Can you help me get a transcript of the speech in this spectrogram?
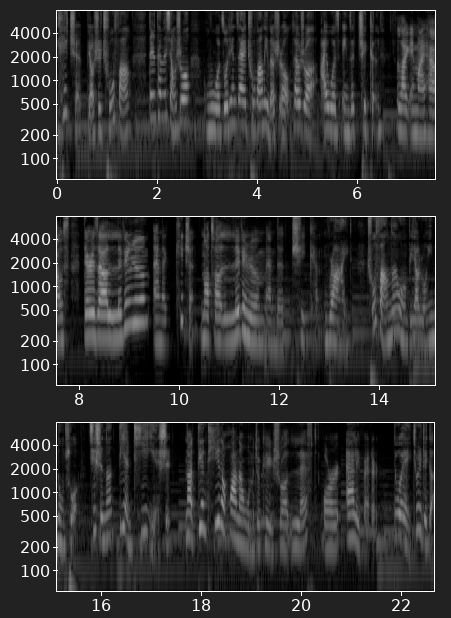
kitchen 表示厨房。但是他们想说，我昨天在厨房里的时候，他就说 I was in the chicken。 Like in my house, there is a living room and a kitchen, not a living room and a chicken. Right，厨房呢我们比较容易弄错，其实呢电梯也是。那电梯的话呢，我们就可以说 lift or elevator。对，就是这个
